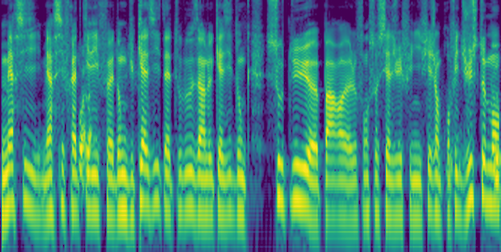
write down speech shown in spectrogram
Merci, merci Fred voilà. Kelif, donc du CASIT à Toulouse, hein, le CASIT donc soutenu euh, par euh, le Fonds social juif unifié. J'en profite justement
